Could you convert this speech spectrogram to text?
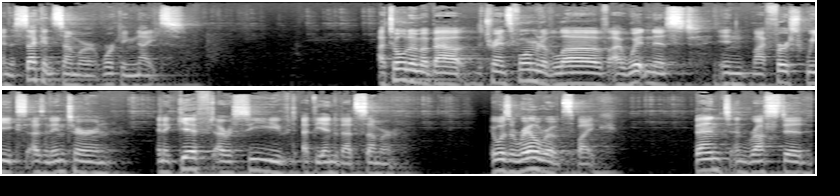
and the second summer working nights? I told him about the transformative love I witnessed in my first weeks as an intern and a gift I received at the end of that summer. It was a railroad spike, bent and rusted.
